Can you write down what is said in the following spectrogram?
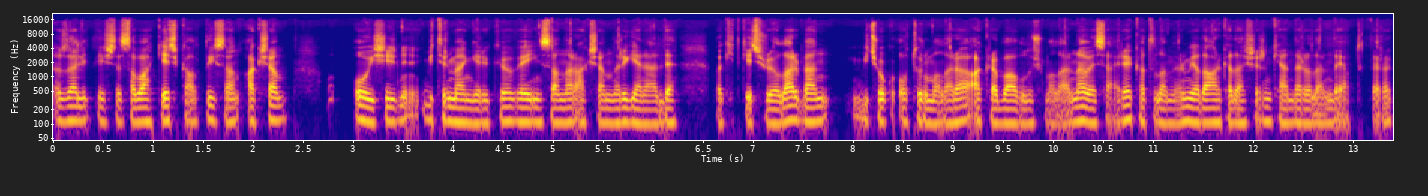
Özellikle işte sabah geç kalktıysan akşam o işini bitirmen gerekiyor ve insanlar akşamları genelde vakit geçiriyorlar. Ben birçok oturmalara, akraba buluşmalarına vesaire katılamıyorum ya da arkadaşların kendi aralarında yaptıkları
